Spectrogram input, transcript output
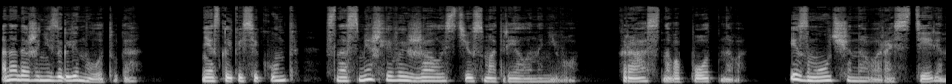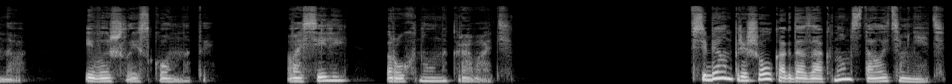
Она даже не заглянула туда. Несколько секунд с насмешливой жалостью смотрела на него, красного, потного, измученного, растерянного, и вышла из комнаты. Василий рухнул на кровать. В себя он пришел, когда за окном стало темнеть.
